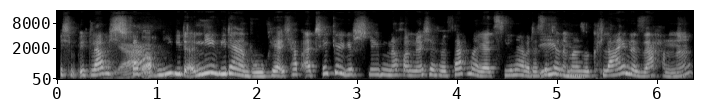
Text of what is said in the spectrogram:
ich, ich glaube, ich ja. schreibe auch nie wieder, nie wieder ein Buch. Ja, ich habe Artikel geschrieben, noch und nöcher für Fachmagazine, aber das Eben. sind dann immer so kleine Sachen, ne?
